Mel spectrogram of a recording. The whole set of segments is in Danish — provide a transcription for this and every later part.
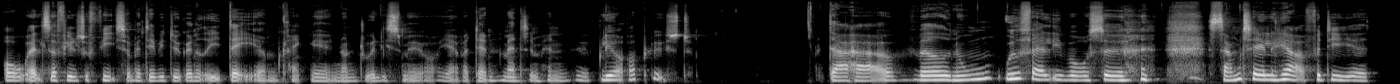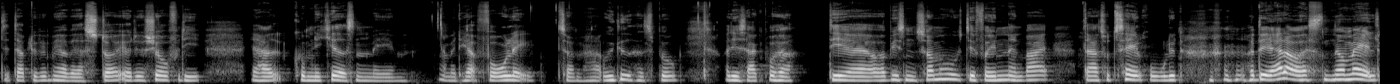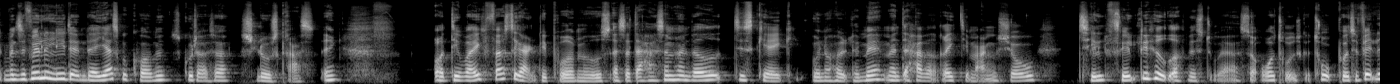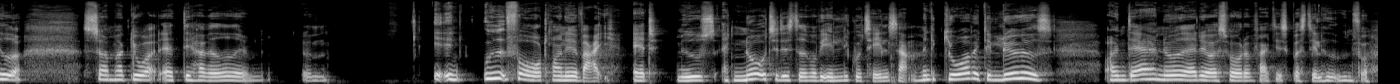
og altså filosofi, som er det, vi dykker ned i i dag, omkring øh, non-dualisme, og ja, hvordan man simpelthen øh, bliver opløst. Der har været nogle udfald i vores øh, samtale her, fordi øh, at der blev ved med at være støj, og det er sjovt, fordi jeg har kommunikeret sådan med, med det her forlag, som har udgivet hans bog, og de har sagt, på her, det er oppe i sådan et sommerhus, det er for enden af en vej, der er totalt roligt. og det er der også normalt. Men selvfølgelig lige den der, jeg skulle komme, skulle der så slås græs. Ikke? Og det var ikke første gang, vi prøvede at mødes. Altså der har simpelthen været, det skal jeg ikke underholde dig med, men der har været rigtig mange sjove tilfældigheder, hvis du er så overtroisk at tro på tilfældigheder, som har gjort, at det har været øh, øh, en udfordrende vej at mødes, at nå til det sted, hvor vi endelig kunne tale sammen. Men det gjorde vi, det lykkedes. Og endda noget af det også, hvor der faktisk var stillhed udenfor.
